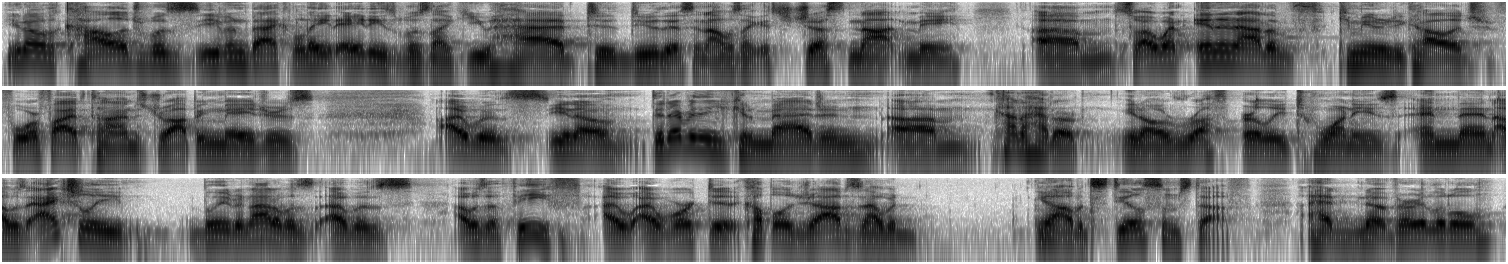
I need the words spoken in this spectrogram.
you know college was even back late 80s was like you had to do this and i was like it's just not me um, so i went in and out of community college four or five times dropping majors i was you know did everything you can imagine um, kind of had a you know a rough early 20s and then i was actually believe it or not i was i was i was a thief i, I worked at a couple of jobs and i would you know, I would steal some stuff. I had no very little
